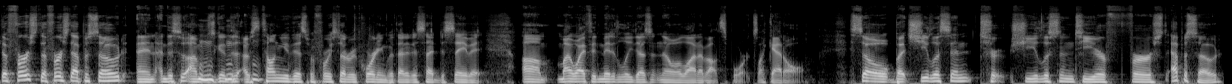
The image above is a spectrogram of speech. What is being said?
the first the first episode, and, and this I'm just gonna, I was telling you this before we started recording, but then I decided to save it. Um, my wife admittedly doesn't know a lot about sports, like at all. So, but she listened to she listened to your first episode.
